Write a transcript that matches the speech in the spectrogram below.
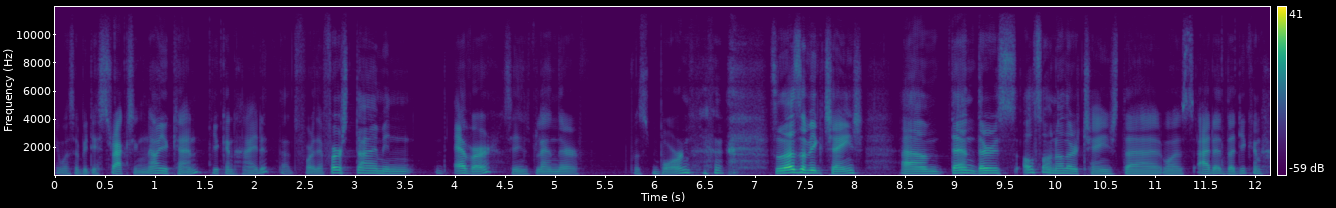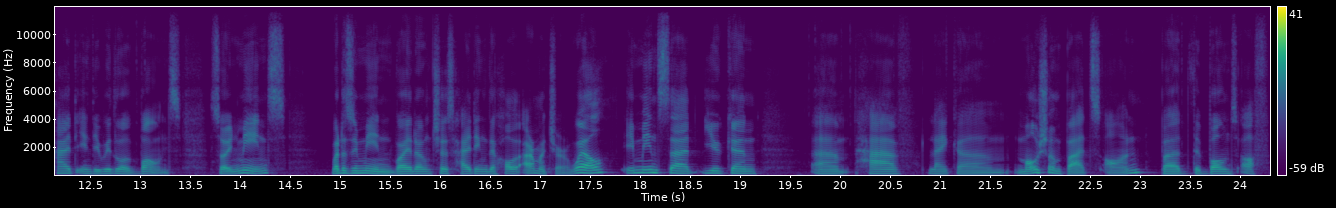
it was a bit distracting. Now you can. You can hide it. That's for the first time in ever since blender was born. So that's a big change. Um, then there's also another change that was added that you can hide individual bones. So it means what does it mean? Why don't just hiding the whole armature? Well it means that you can um, have like um, motion paths on but the bones off.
